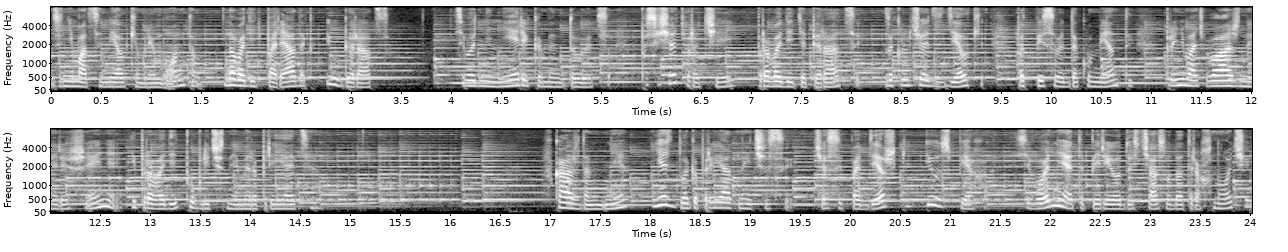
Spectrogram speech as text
заниматься мелким ремонтом, наводить порядок и убираться. Сегодня не рекомендуется посещать врачей, проводить операции, заключать сделки, подписывать документы, принимать важные решения и проводить публичные мероприятия. В каждом дне есть благоприятные часы, часы поддержки и успеха. Сегодня это периоды с часу до трех ночи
